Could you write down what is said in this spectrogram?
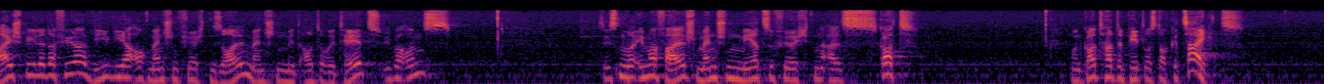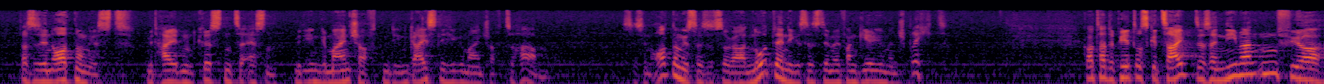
Beispiele dafür, wie wir auch Menschen fürchten sollen, Menschen mit Autorität über uns. Es ist nur immer falsch, Menschen mehr zu fürchten als Gott. Und Gott hatte Petrus doch gezeigt, dass es in Ordnung ist, mit Heiden Christen zu essen, mit ihnen Gemeinschaft, mit ihnen geistliche Gemeinschaft zu haben. Dass es in Ordnung ist, dass es sogar notwendig ist, dass es dem Evangelium entspricht. Gott hatte Petrus gezeigt, dass er niemanden für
